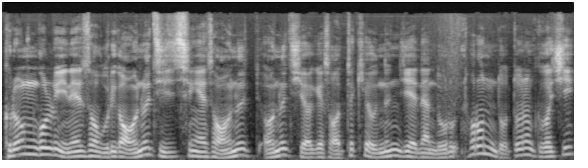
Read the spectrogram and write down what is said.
그런 걸로 인해서 우리가 어느 지지층에서 어느 어느 지역에서 어떻게 얻는지에 대한 노, 토론도 또는 그것이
